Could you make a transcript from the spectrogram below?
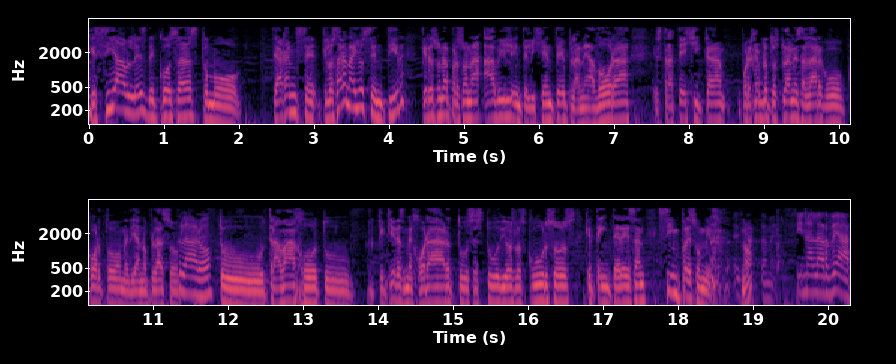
Que sí hables de cosas como te hagan se- que los hagan a ellos sentir que eres una persona hábil, inteligente, planeadora, estratégica, por ejemplo, tus planes a largo, corto, mediano plazo Claro. tu trabajo, tu que quieres mejorar, tus estudios, los cursos que te interesan, sin presumir, ¿no? Exactamente. Sin alardear.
